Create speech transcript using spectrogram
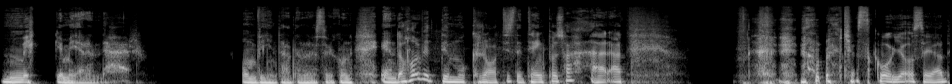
Mycket mer än det här. Om vi inte hade några restriktioner. Ändå har vi ett demokratiskt, tänk på så här att jag brukar skoja och säga att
